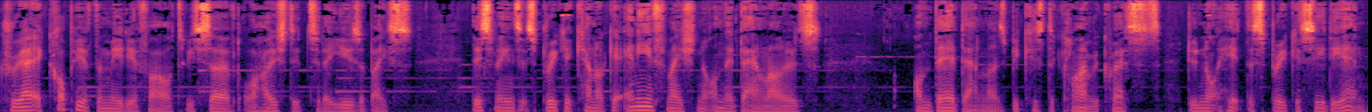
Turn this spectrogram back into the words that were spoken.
create a copy of the media file to be served or hosted to their user base. This means that Spreaker cannot get any information on their downloads on their downloads because the client requests do not hit the Spreaker CDN.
